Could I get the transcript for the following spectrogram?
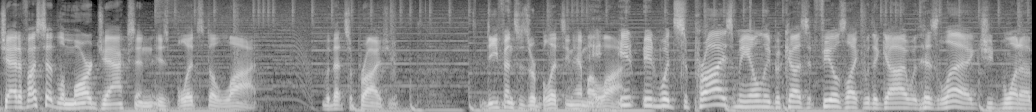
Chad, if I said Lamar Jackson is blitzed a lot, would that surprise you? Defenses are blitzing him a lot. It, it would surprise me only because it feels like with a guy with his legs, you'd want a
